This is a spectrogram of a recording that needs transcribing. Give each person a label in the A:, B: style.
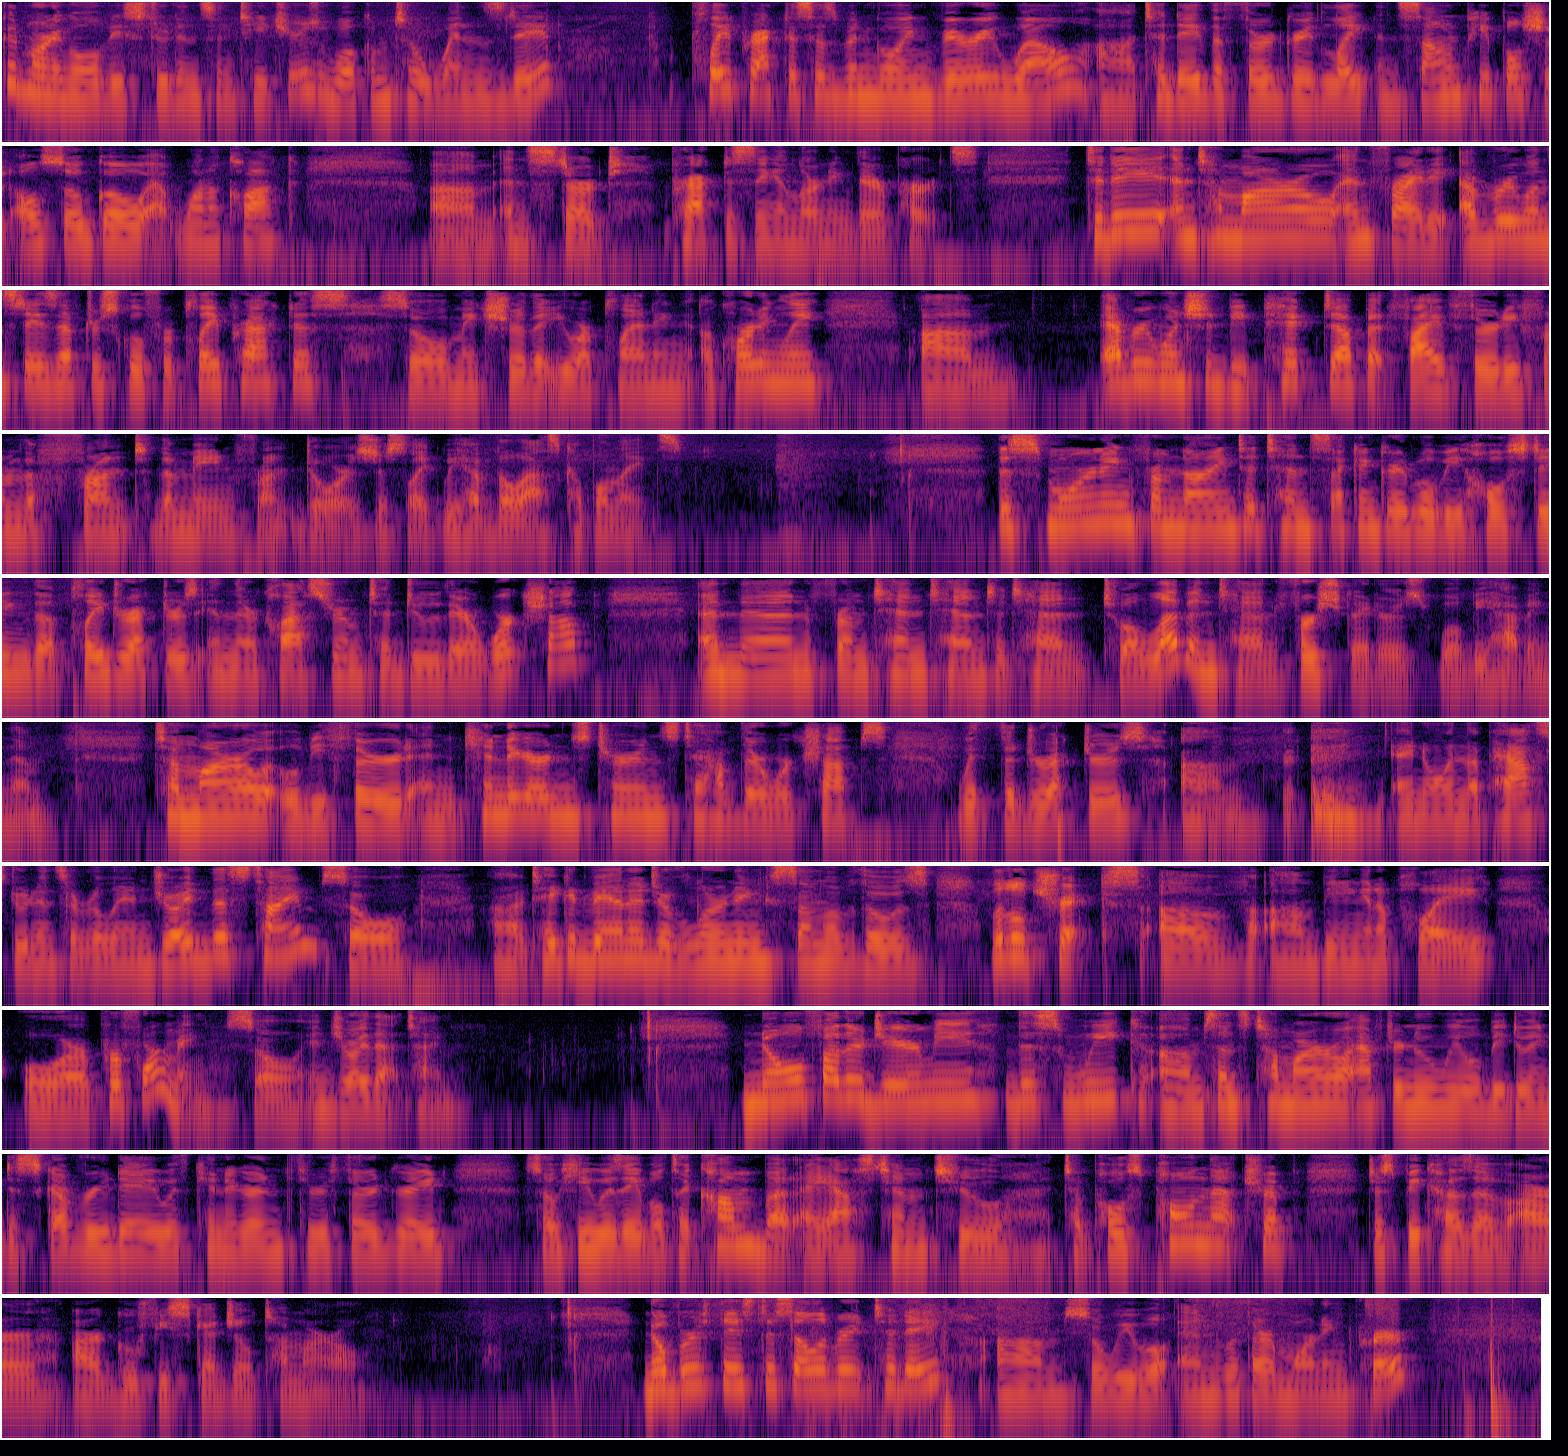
A: Good morning, Olvie students and teachers. Welcome to Wednesday. Play practice has been going very well. Uh, today, the third grade light and sound people should also go at 1 o'clock um, and start practicing and learning their parts. Today and tomorrow and Friday, everyone stays after school for play practice, so make sure that you are planning accordingly. Um, everyone should be picked up at 5.30 from the front the main front doors just like we have the last couple nights this morning from 9 to 10, second grade will be hosting the play directors in their classroom to do their workshop. And then from 10:10 to 10 to 11:10, first graders will be having them. Tomorrow it will be third and kindergarten's turns to have their workshops with the directors. Um, I know in the past students have really enjoyed this time, so uh, take advantage of learning some of those little tricks of um, being in a play or performing. So enjoy that time. No Father Jeremy this week, um, since tomorrow afternoon we will be doing Discovery Day with kindergarten through third grade. So he was able to come, but I asked him to to postpone that trip just because of our our goofy schedule tomorrow. No birthdays to celebrate today, um, so we will end with our morning prayer.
